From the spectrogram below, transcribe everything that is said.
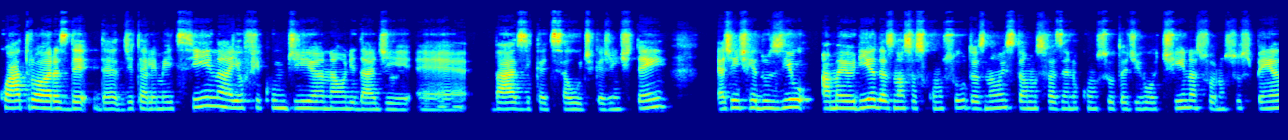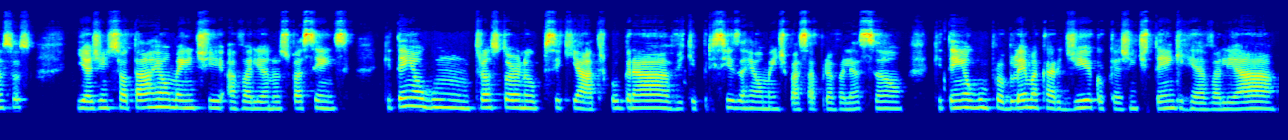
quatro horas de, de, de, telemedicina, eu fico um dia na unidade é, básica de saúde que a gente tem. A gente reduziu a maioria das nossas consultas, não estamos fazendo consulta de rotina, foram suspensas, e a gente só está realmente avaliando os pacientes que têm algum transtorno psiquiátrico grave, que precisa realmente passar por avaliação, que tem algum problema cardíaco que a gente tem que reavaliar.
